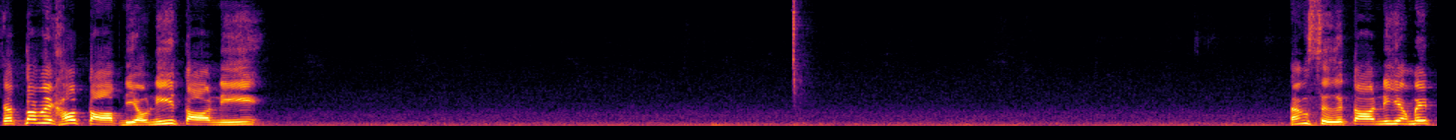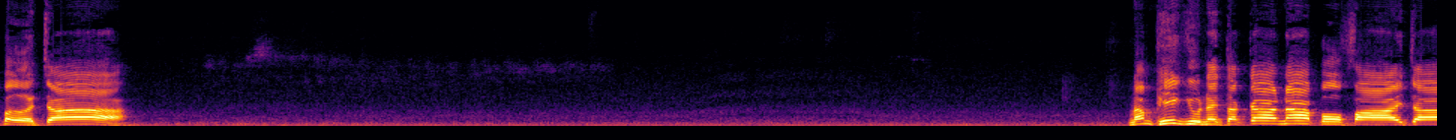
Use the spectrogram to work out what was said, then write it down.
จะต้องให้เขาตอบเดี๋ยวนี้ตอนนี้หนังสือตอนนี้ยังไม่เปิดจ้า น้ำพริกอยู่ในตะกร้าหน้าโปรไฟล์จ้า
